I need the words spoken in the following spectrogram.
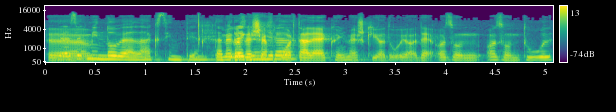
de ezek mind novellák szintén. Tehát meg regényre... az SF portál elkönyves kiadója, de azon, azon túl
